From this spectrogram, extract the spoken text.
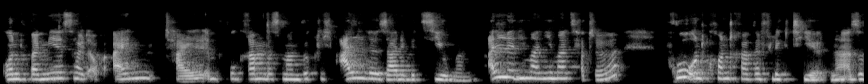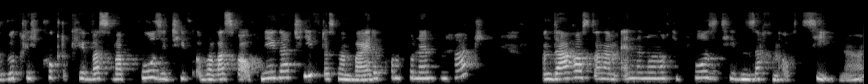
Und bei mir ist halt auch ein Teil im Programm, dass man wirklich alle seine Beziehungen, alle, die man jemals hatte, Pro und Contra reflektiert. Ne? Also wirklich guckt, okay, was war positiv, aber was war auch negativ, dass man beide Komponenten hat und daraus dann am Ende nur noch die positiven Sachen auch zieht. Ne?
